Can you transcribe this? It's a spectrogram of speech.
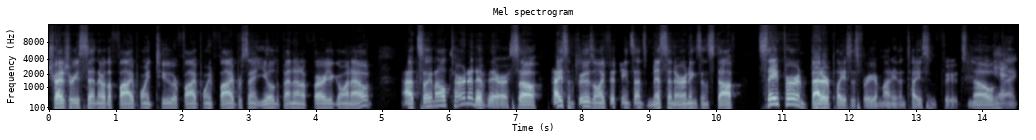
Treasury sitting there with a 5.2 or 5.5% yield, depending on how far you're going out. That's an alternative there. So Tyson Foods only 15 cents missing earnings and stuff. Safer and better places for your money than Tyson Foods. No, Yeah. thank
